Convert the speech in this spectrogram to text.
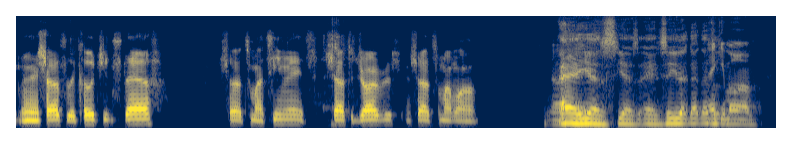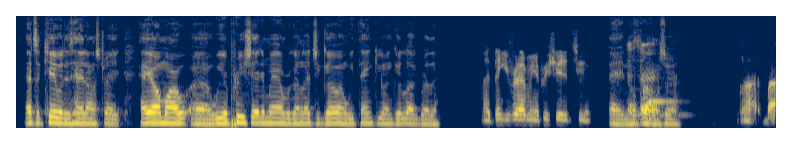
Man, shout out to the coaching staff. Shout out to my teammates. Shout out to Jarvis and shout out to my mom. Hey, Nice. yes, yes. Hey, see that, that that's Thank a, you, mom. that's a kid with his head on straight. Hey, Omar, uh, we appreciate it, man. We're gonna let you go, and we thank you and good luck, brother. I thank you for having me. I appreciate it too. Hey, no Yes, sir. problem, sir. All right, bye.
